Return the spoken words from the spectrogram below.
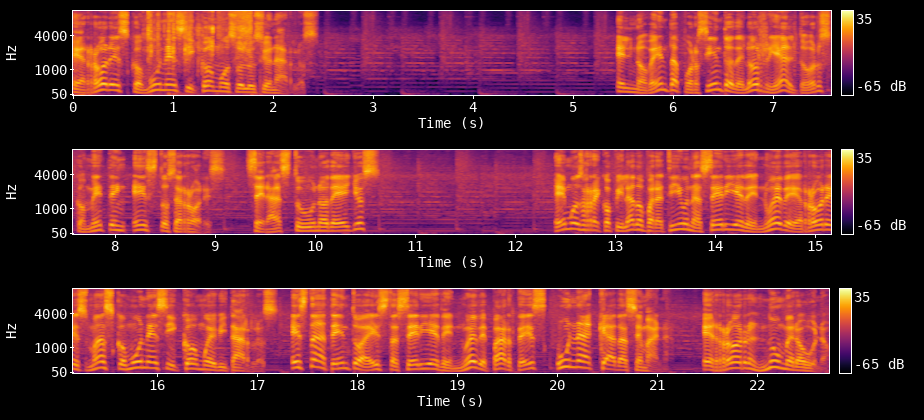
Errores comunes y cómo solucionarlos. El 90% de los realtors cometen estos errores. ¿Serás tú uno de ellos? Hemos recopilado para ti una serie de 9 errores más comunes y cómo evitarlos. Está atento a esta serie de 9 partes, una cada semana. Error número 1.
